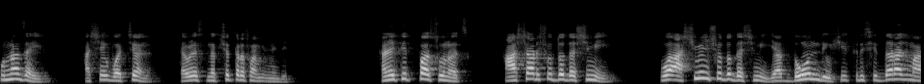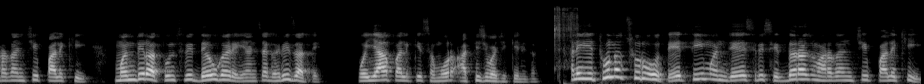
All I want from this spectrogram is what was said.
पुन्हा जाईल. असे वचन त्यावेळेस नक्षत्र स्वामींनी दिले आणि तिथपासूनच आषाढ शुद्ध दशमी व आश्विन शुद्ध दशमी या दोन दिवशी श्री सिद्धराज महाराजांची पालखी मंदिरातून श्री देवघरे यांच्या घरी जाते व या पालखी समोर आतिषबाजी केली जाते. आणि इथूनच सुरू होते. ती म्हणजे श्री सिद्धराज महाराजांची पालखी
